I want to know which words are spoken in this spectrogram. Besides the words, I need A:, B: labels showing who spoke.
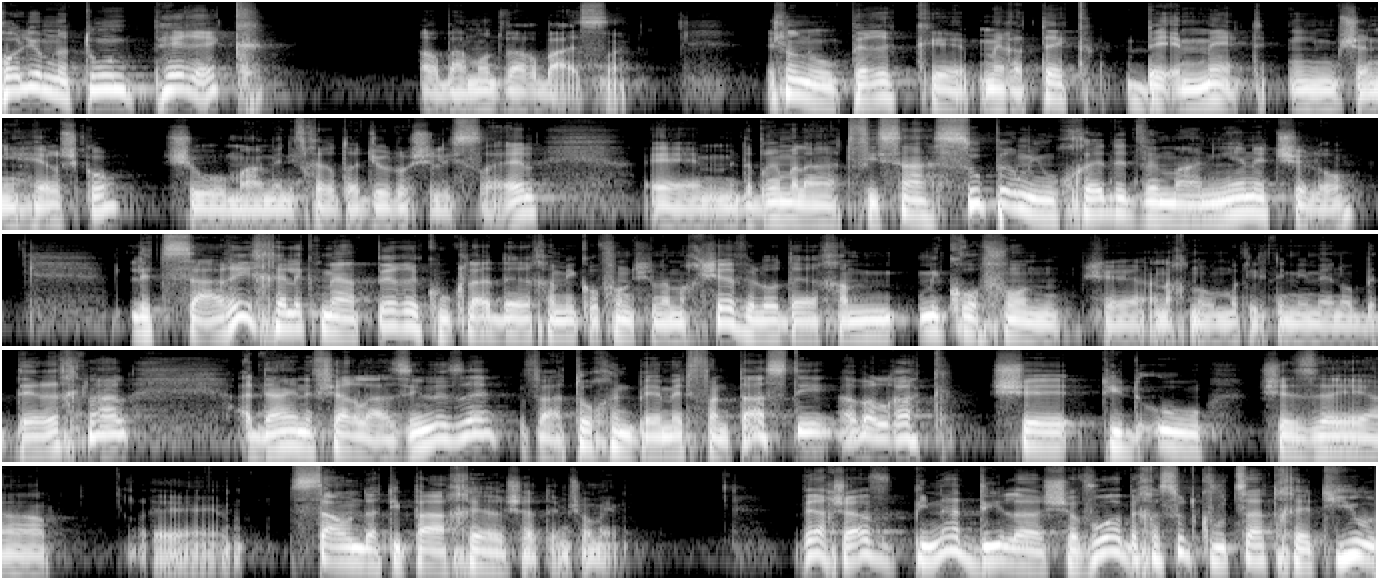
A: בכל יום נתון פרק 414. יש לנו פרק מרתק באמת עם שני הרשקו, שהוא מאמן נבחרת הג'ודו של ישראל. מדברים על התפיסה הסופר מיוחדת ומעניינת שלו. לצערי חלק מהפרק הוקלט דרך המיקרופון של המחשב ולא דרך המיקרופון שאנחנו מקליטים ממנו בדרך כלל. עדיין אפשר להאזין לזה והתוכן באמת פנטסטי, אבל רק שתדעו שזה הסאונד הטיפה האחר שאתם שומעים. ועכשיו פינת דיל השבוע בחסות קבוצת ח'-י',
